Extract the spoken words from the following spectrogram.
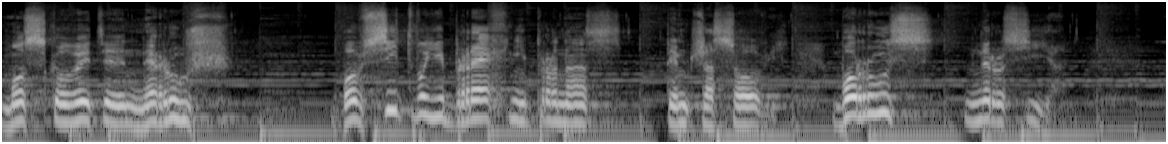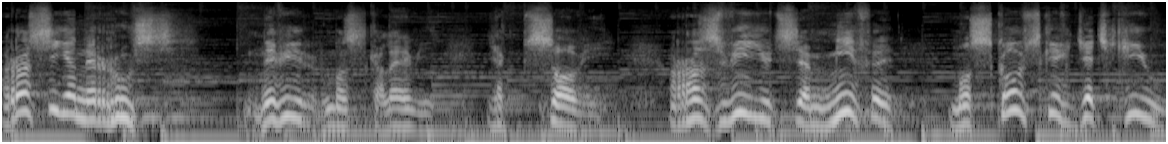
московити, не руш, бо всі твої брехні про нас тимчасові, бо Русь не Росія, Росія не Русь, не вір москалеві, як псові. Розвіються міфи московських дядьків,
